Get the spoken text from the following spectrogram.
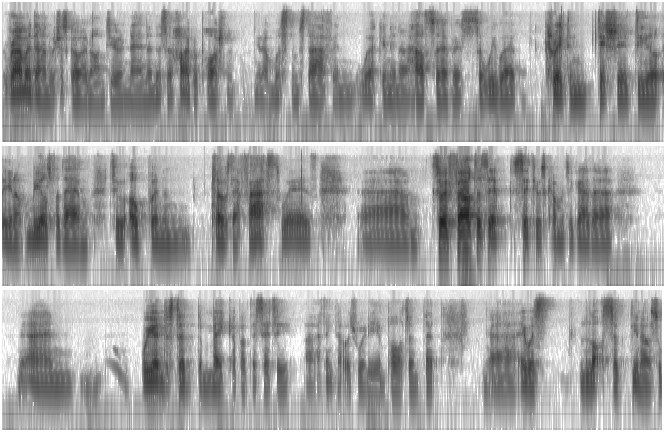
Ramadan, which was going on during then, and there's a high proportion of you know Muslim staff in working in our health service, so we were creating dishes, deal, you know, meals for them to open and close their fast with. Um, so it felt as if the city was coming together and we understood the makeup of the city. I think that was really important that uh, it was lots of, you know, so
